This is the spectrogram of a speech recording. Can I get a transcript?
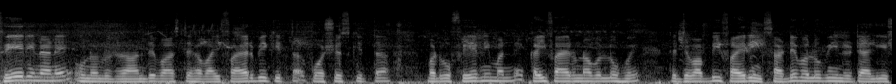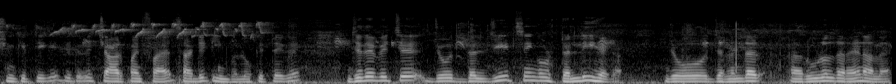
ਫਿਰ ਇਹਨਾਂ ਨੇ ਉਹਨਾਂ ਨੂੰ ਡਰਾਉਣ ਦੇ ਵਾਸਤੇ ਹਵਾਈ ਫਾਇਰ ਵੀ ਕੀਤਾ ਕੋਸ਼ਿਸ਼ ਕੀਤਾ ਬਟ ਉਹ ਫੇਰ ਨਹੀਂ ਮੰਨੇ। ਕਈ ਫਾਇਰ ਉਹਨਾਂ ਵੱਲੋਂ ਹੋਏ ਤੇ ਜਵਾਬੀ ਫਾਇਰਿੰਗ ਸਾਡੇ ਵੱਲੋਂ ਵੀ ਇਨ ਰਿਟੈਲੀਏਸ਼ਨ ਕੀਤੀ ਗਈ, ਜਿਹਦੇ ਵਿੱਚ 4-5 ਫਾਇਰ ਸਾਡੀ ਟੀਮ ਵੱਲੋਂ ਕੀਤੇ ਗਏ, ਜਿਹਦੇ ਵਿੱਚ ਜੋ ਦਲਜੀਤ ਸਿੰਘ ਔਰ ਡੱਲੀ ਹੈਗਾ, ਜੋ ਜਲੰਧਰ ਰੂਰਲ ਦਾ ਰਹਿਣ ਵਾਲਾ ਹੈ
